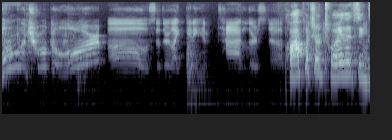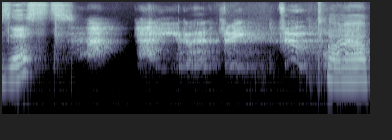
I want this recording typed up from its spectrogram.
What? Paw Patrol galore. Oh, so they're like getting him toddler stuff. Paw Patrol toilets exist. Go ahead. Three, two. Oh one. no.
